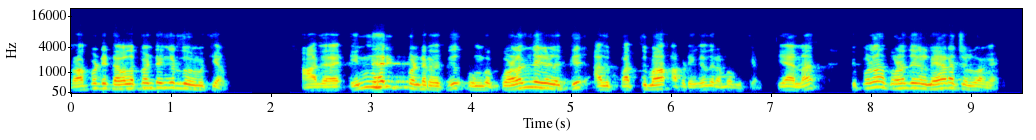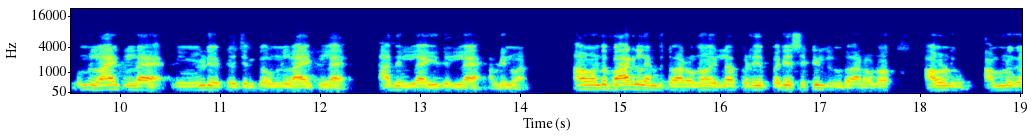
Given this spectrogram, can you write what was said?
ப்ராப்பர்ட்டி டெவலப்மெண்ட்ங்கிறது ஒரு முக்கியம். அதை இன்ஹெரிட் பண்றதுக்கு உங்க குழந்தைகளுக்கு அது பத்துமா அப்படிங்கிறது ரொம்ப முக்கியம். ஏன்னா இப்பெல்லாம் குழந்தைகள் நேரா சொல்லுவாங்க ஒன்னும் லாயக்கு இல்ல. நீங்க வீடு கட்டி வச்சிருக்க ஒன்னும் லாயக்கு இல்ல. அது இல்ல இது இல்ல. அப்படின்வாங்க அவன் வந்து ஃபாரின்ல இருந்துட்டு வரணும் இல்ல பெரிய பெரிய சிட்டில இருந்து வரணும். அவனுக்கு அவனுக்கு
